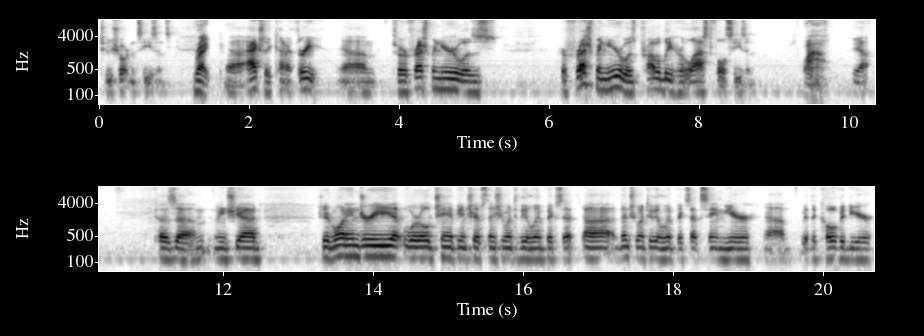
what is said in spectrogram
two shortened seasons. right uh, actually kind of three. Um, so her freshman year was her freshman year was probably her last full season. wow Yeah, because um, I mean she had she had one injury at World Championships, then she went to the Olympics at uh, then she went to the Olympics that same year. Um, had the COVID year.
